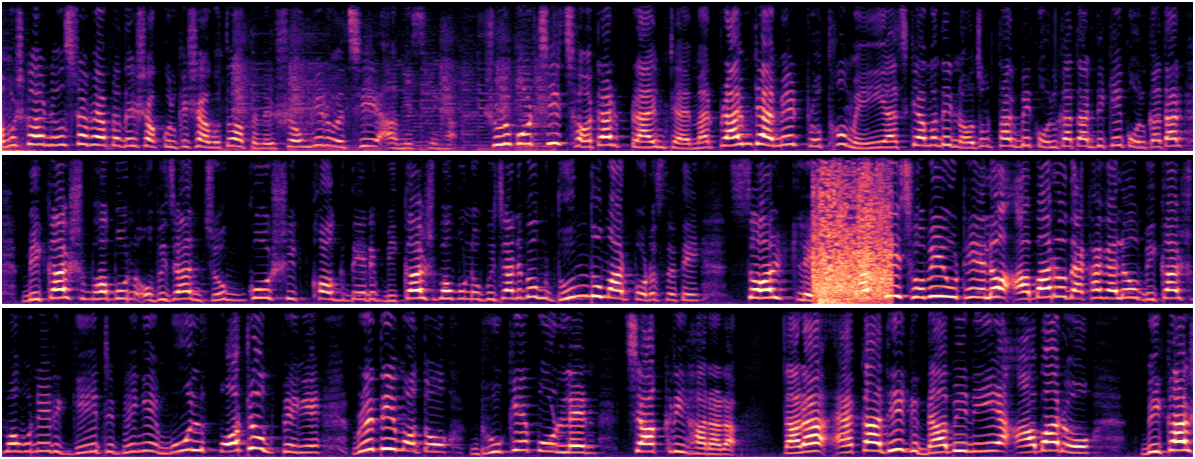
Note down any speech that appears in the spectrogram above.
নমস্কার নিউজ টাইমে আপনাদের সকলকে স্বাগত। আপনাদের সঙ্গে রয়েছি আমি স্নেহা। শুরু করছি ছটার প্রাইম টাইম আর প্রাইম টাইমের প্রথমেই আজকে আমাদের নজর থাকবে কলকাতার দিকে। কলকাতার বিকাশ ভবন অভিযান, যোগ্য শিক্ষকদের বিকাশ ভবন অভিযান এবং ধুন্ধুমার পরিস্থিতি সল্ট লেক আজকে ছবি উঠে এলো, আবারও দেখা গেল বিকাশ ভবনের গেট ভেঙে, মূল ফটক ভেঙে রীতিমতো ঢুকে পড়লেন চাকরিহারারা। তারা একাধিক দাবি নিয়ে আবারও বিকাশ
